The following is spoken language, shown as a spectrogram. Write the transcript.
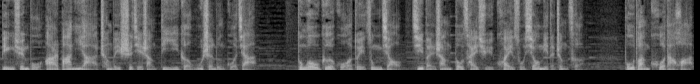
并宣布阿尔巴尼亚成为世界上第一个无神论国家。东欧各国对宗教基本上都采取快速消灭的政策，不断扩大化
